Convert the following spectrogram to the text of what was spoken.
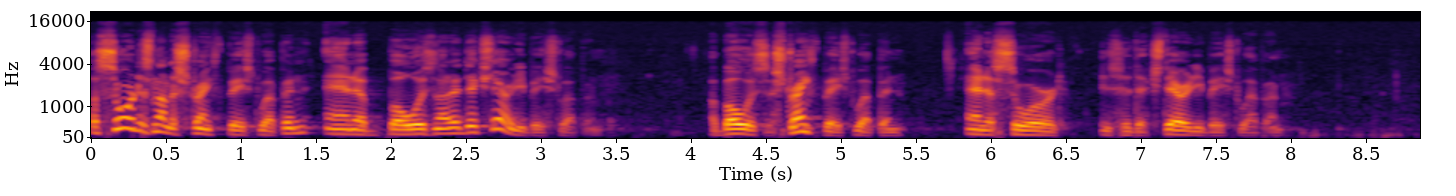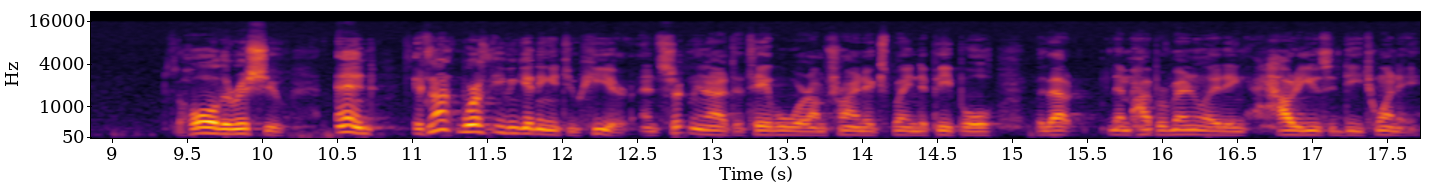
a sword is not a strength based weapon, and a bow is not a dexterity based weapon. A bow is a strength based weapon, and a sword is a dexterity based weapon. It's a whole other issue. And it's not worth even getting into here, and certainly not at the table where I'm trying to explain to people without them hyperventilating how to use a d20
